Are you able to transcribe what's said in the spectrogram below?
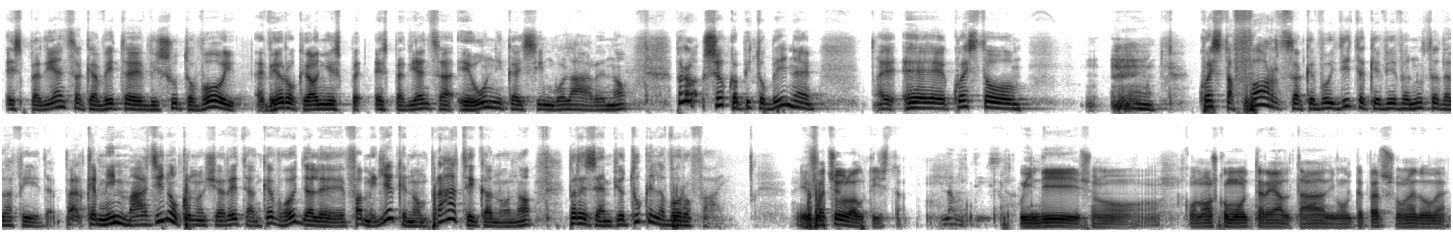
esperienza che avete vissuto voi. È vero che ogni espe- esperienza è unica e singolare, no? Però se ho capito bene, eh, eh, questo, questa forza che voi dite che vi è venuta dalla fede, perché mi immagino conoscerete anche voi delle famiglie che non praticano, no? Per esempio, tu che lavoro fai? Io faccio l'autista. L'autista. Quindi sono- conosco molte realtà di molte persone dove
